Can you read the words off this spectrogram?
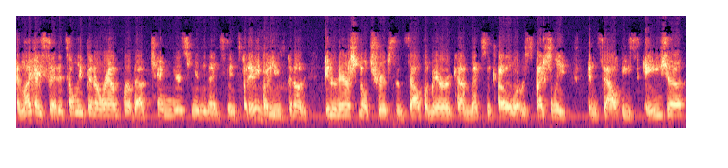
And like I said, it's only been around for about 10 years here in the United States. But anybody who's been on international trips in South America, Mexico, or especially in Southeast Asia,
